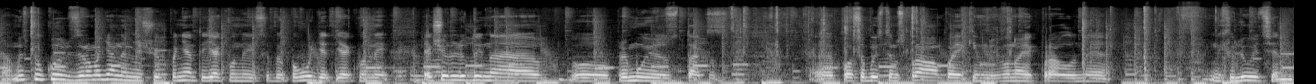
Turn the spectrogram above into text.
Да, Ми спілкуємося з громадянами, щоб поняти, як вони себе поводять, як вони. Якщо людина о, прямує так е, по особистим справам, по яким воно, як правило, не, не хвилюється,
